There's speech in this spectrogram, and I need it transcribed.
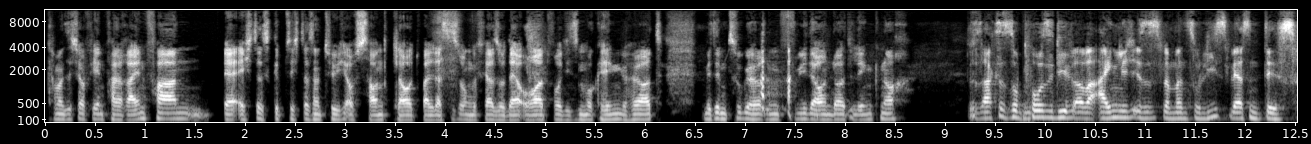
kann man sich auf jeden Fall reinfahren. Wer echt ist, gibt sich das natürlich auf Soundcloud, weil das ist ungefähr so der Ort, wo diese Mucke hingehört, mit dem zugehörigen Free Download Link noch. Du sagst es so positiv, aber eigentlich ist es, wenn man es so liest, wäre es ein Diss.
